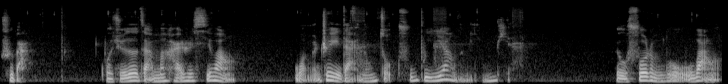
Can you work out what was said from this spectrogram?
是吧？我觉得咱们还是希望。我们这一代能走出不一样的明天。我说这么多，我忘了，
